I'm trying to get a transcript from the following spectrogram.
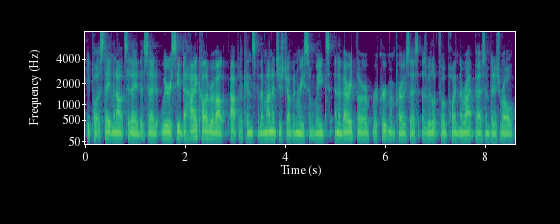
he put a statement out today that said, We received a high caliber of applicants for the manager's job in recent weeks and a very thorough recruitment process as we look to appoint the right person for this role.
